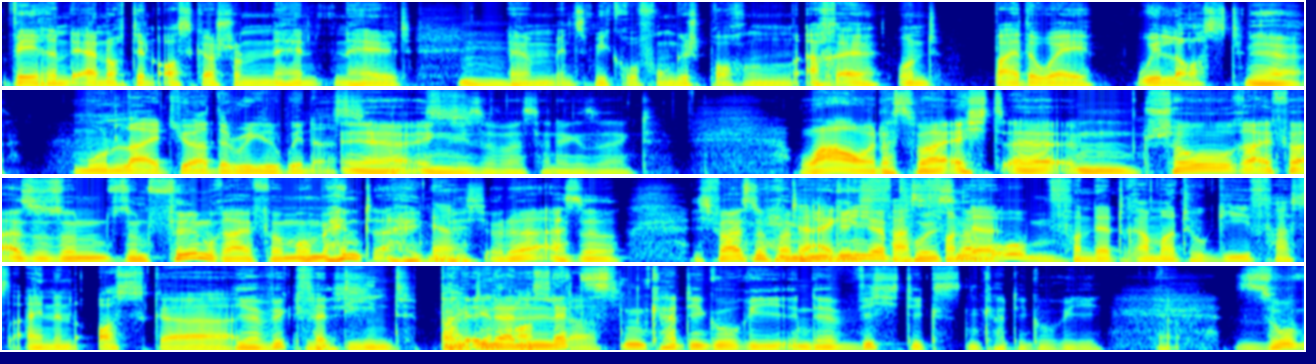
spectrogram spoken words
während er noch den Oscar schon in den Händen hält, Mhm. ähm, ins Mikrofon gesprochen. Ach, äh, und by the way, we lost. ja, Moonlight, you are the real winners. ja, irgendwie sowas hat er gesagt. Wow, das war echt äh, ein showreifer, also so ein, so ein filmreifer Moment eigentlich, oder? Also ich weiß noch, bei hätte mir ging der Puls nach der, oben. von der Dramaturgie fast einen Oscar Ja, wirklich. verdient bei Weil in der Oscars. letzten Kategorie, in der wichtigsten Kategorie, Ja. so,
